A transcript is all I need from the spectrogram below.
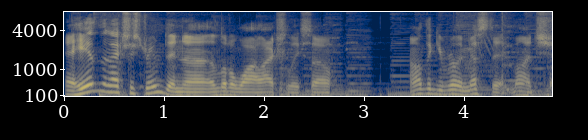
Yeah, he hasn't actually streamed in uh, a little while, actually, so... I don't think you really missed it much.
